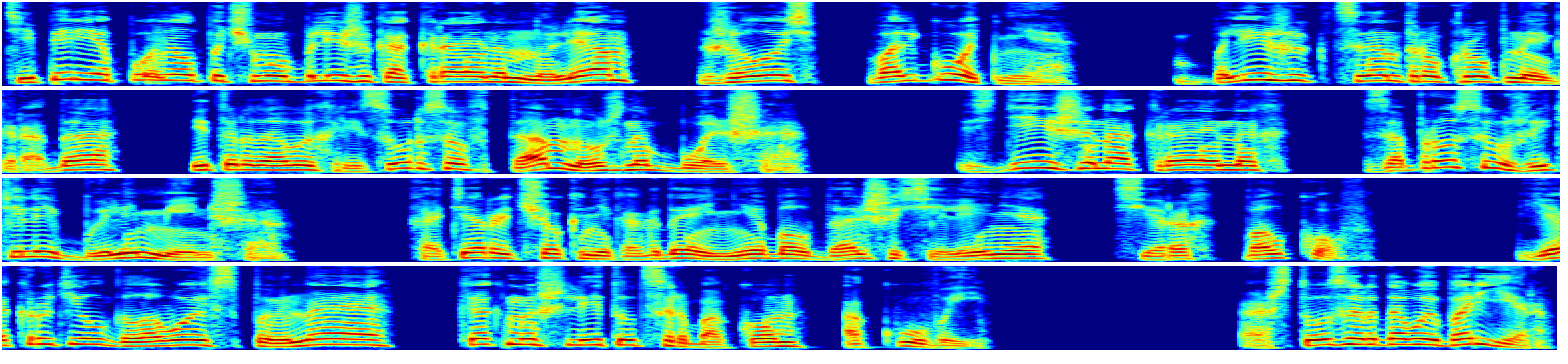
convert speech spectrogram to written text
Теперь я понял, почему ближе к окраинным нулям жилось вольготнее. Ближе к центру крупные города и трудовых ресурсов там нужно больше. Здесь же на окраинах запросы у жителей были меньше, хотя рычок никогда и не был дальше селения серых волков. Я крутил головой, вспоминая, как мы шли тут с рыбаком Акувой. «А что за родовой барьер?»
